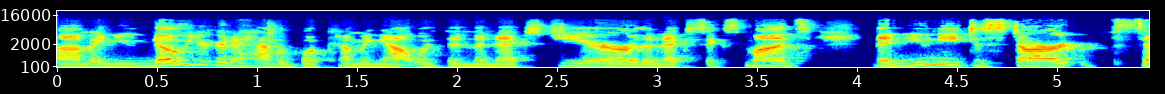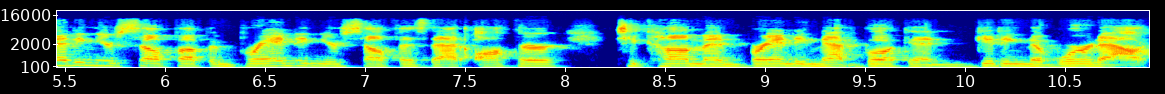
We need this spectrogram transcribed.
um, and you know you're going to have a book coming out within the next year or the next six months, then you need to start setting yourself up and branding yourself as that author to come and branding that book and getting the word out.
